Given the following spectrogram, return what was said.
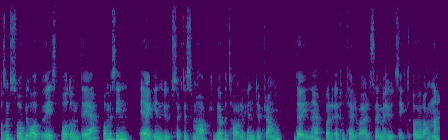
og som så blir overbevist både om det og med sin egen utsøkte smak ved å betale 100 franc døgnet for et hotellværelse med utsikt over vannet.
